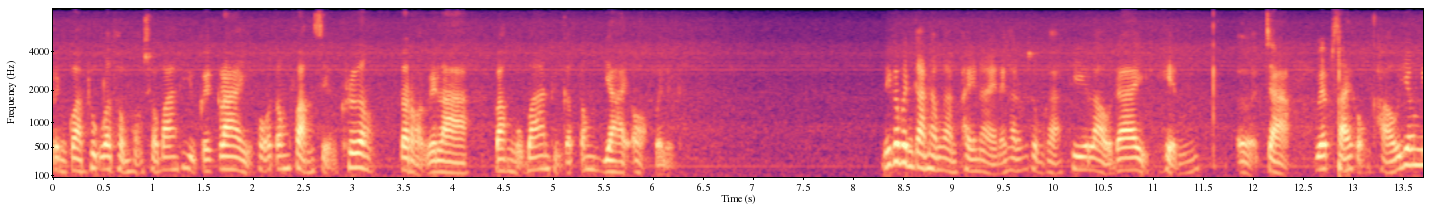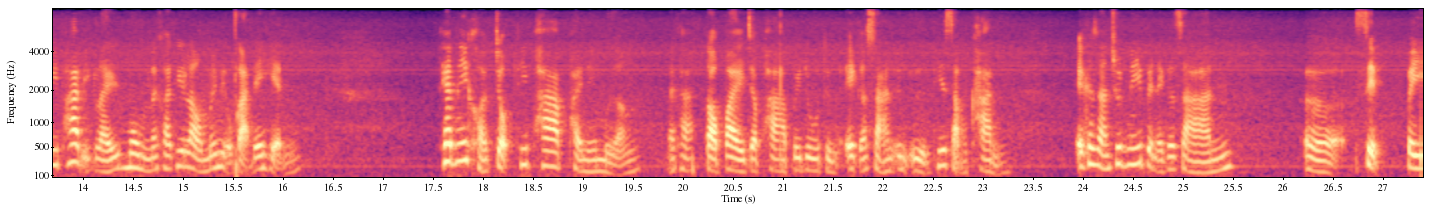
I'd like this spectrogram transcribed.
เป็นความทุกข์ระทมของชาวบ้านที่อยู่ใกล้ๆ เพราะว่าต้องฟังเสียงเครื่องตลอดเวลา บางหมู่บ้านถึงกับต้องย้ายออกไปเลย นี่ก็เป็นการทำงานภายในนะคะท่านผู้ชมคะที่เราได้เห็นจากเว็บไซต์ของเขา ยังมีภาพอีกหลายมุมนะคะที่เราไม่มีโอกาสได้เห็น เทปนี้ขอจบที่ภาพภายในเหมืองนะคะ ต่อไปจะพาไปดูถึงเอกสารอื่น ๆ ที่สำคัญ เอกสารชุดนี้เป็นเอกสารเอ่อ10ปี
